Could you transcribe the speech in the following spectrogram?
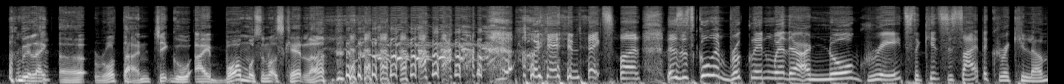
I'd be like, uh, Rotan, cikgu, I bomb also not scared lah. Okay, next one. There's a school in Brooklyn where there are no grades. The kids decide the curriculum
